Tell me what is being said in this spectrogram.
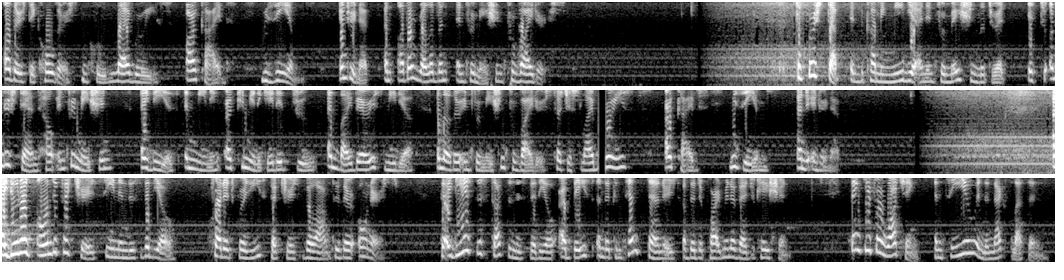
Other stakeholders include libraries, archives, museums, internet, and other relevant information providers. The first step in becoming media and information literate is to understand how information, ideas, and meaning are communicated through and by various media and other information providers such as libraries, archives, museums, and the internet. I do not own the pictures seen in this video. Credit for these pictures belong to their owners. The ideas discussed in this video are based on the content standards of the Department of Education. Thank you for watching and see you in the next lesson.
